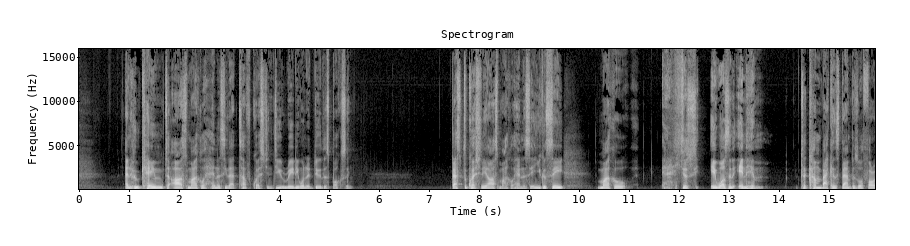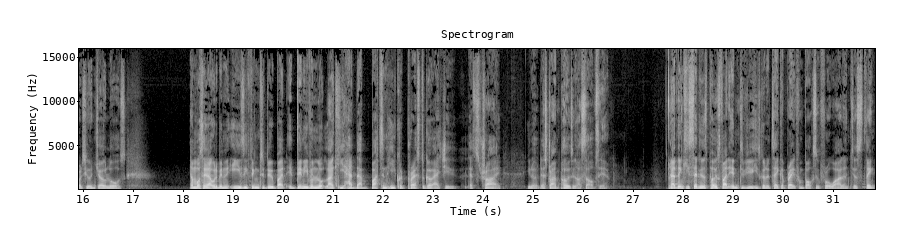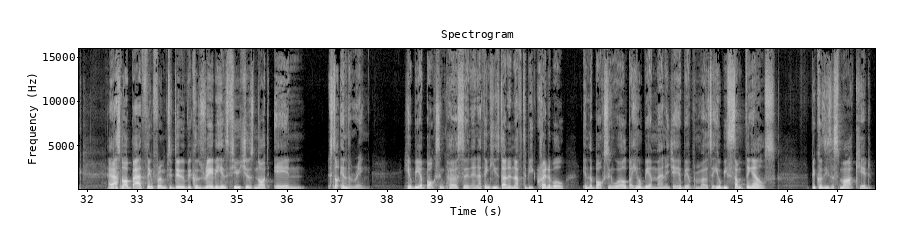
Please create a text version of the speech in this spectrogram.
and who came to ask Michael Hennessy that tough question Do you really want to do this boxing? That's the question he asked Michael Hennessy. And you could see Michael, just, it wasn't in him to come back and stamp his authority on Joe Laws. I'm not saying that would have been an easy thing to do, but it didn't even look like he had that button he could press to go, actually, let's try, you know, let's try imposing ourselves here. I think he said in his post fight interview he's going to take a break from boxing for a while and just think. And that's not a bad thing for him to do because really his future's not in it's not in the ring. He'll be a boxing person and I think he's done enough to be credible in the boxing world, but he'll be a manager, he'll be a promoter, he'll be something else because he's a smart kid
